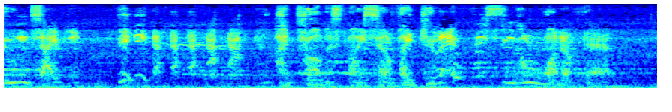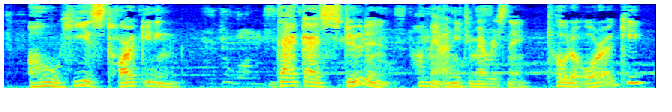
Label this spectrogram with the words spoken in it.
students I've. I promised myself I'd kill every single one of them. Oh, he is targeting that guy's student. Oh man, I need to remember his name. Todoraki? Ah,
